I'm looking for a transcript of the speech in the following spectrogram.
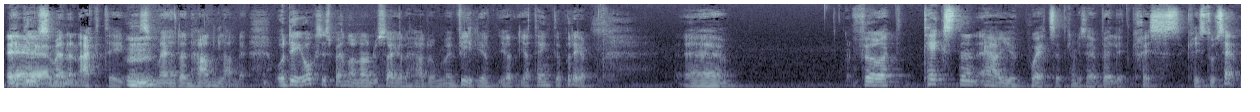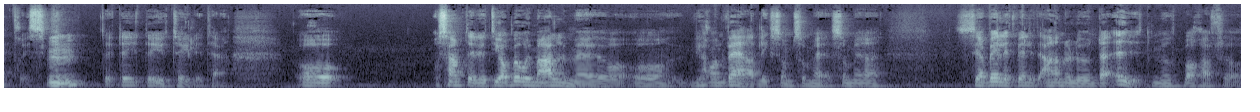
Det är Gud Eh, som är den aktiva, mm. som är den handlande. Och det är också spännande när du säger det här med vill. Jag, jag, jag tänkte på det. Eh, för att texten är ju på ett sätt kan vi säga väldigt krist, kristocentrisk. Mm. Det, det, det är ju tydligt här. Och, och samtidigt, jag bor i Malmö och, och vi har en värld liksom som, är, som är, ser väldigt, väldigt annorlunda ut mot bara för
